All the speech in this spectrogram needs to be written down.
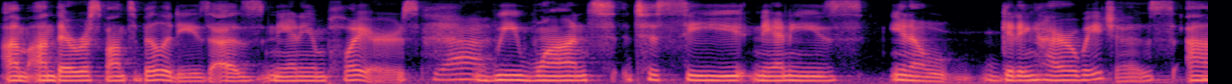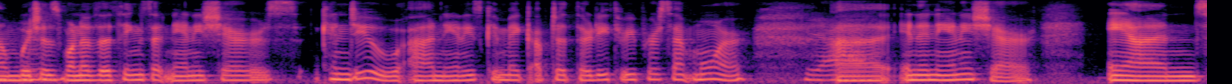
um, on their responsibilities as nanny employers. Yeah. We want to see nannies, you know, getting higher wages, um, which is one of the things that nanny shares can do. Uh, nannies can make up to 33% more Yeah. uh, in a nanny share. And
